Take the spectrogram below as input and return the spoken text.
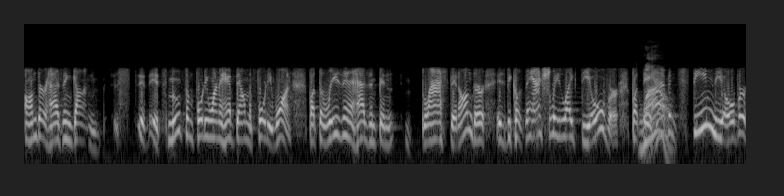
under hasn't gotten it's moved from 41 and a half down to 41, but the reason it hasn't been blasted under is because they actually like the over, but they Wow. haven't steamed the over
